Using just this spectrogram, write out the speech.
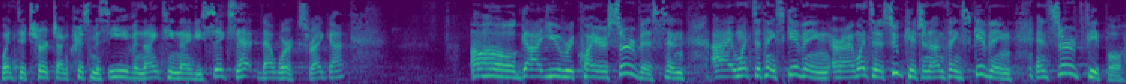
went to church on Christmas Eve in 1996, that, that works, right God? Oh, God, you require service. And I went to Thanksgiving, or I went to a soup kitchen on Thanksgiving and served people.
